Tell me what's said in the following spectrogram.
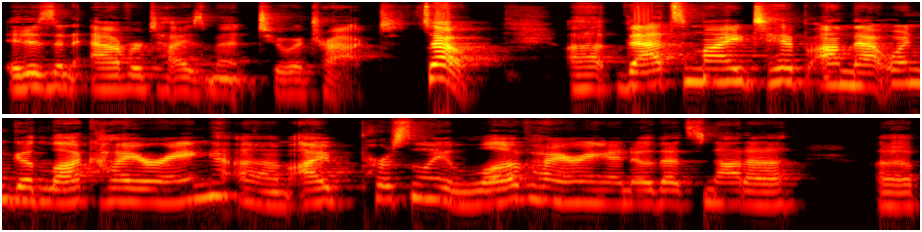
it is an advertisement to attract. So uh, that's my tip on that one. Good luck hiring. Um, I personally love hiring. I know that's not a, a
